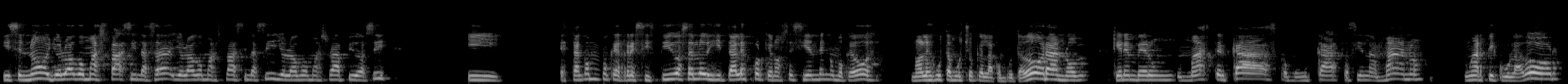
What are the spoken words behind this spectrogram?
y dicen, no, yo lo hago más fácil así, yo lo hago más fácil así, yo lo hago más rápido así. Y están como que resistidos a hacerlo digitales porque no se sienten como que, oh, no les gusta mucho que la computadora, no quieren ver un, mastercast, como un cast así en las manos, un articulador.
